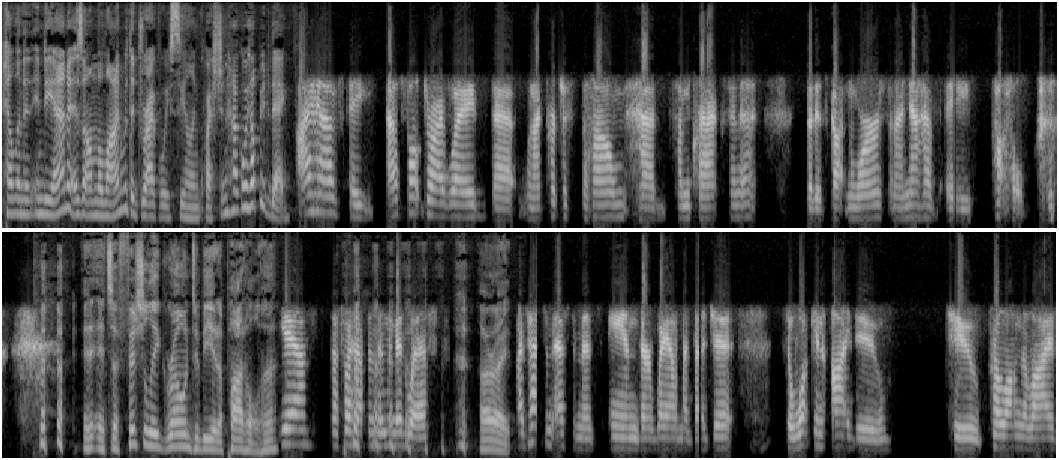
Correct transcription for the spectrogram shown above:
Helen in Indiana is on the line with a driveway sealing question. How can we help you today? I have a asphalt driveway that when I purchased the home had some cracks in it, but it's gotten worse and I now have a pothole. it's officially grown to be in a pothole, huh? Yeah, that's what happens in the Midwest. All right. I've had some estimates and they're way out of my budget. So what can I do to prolong the life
